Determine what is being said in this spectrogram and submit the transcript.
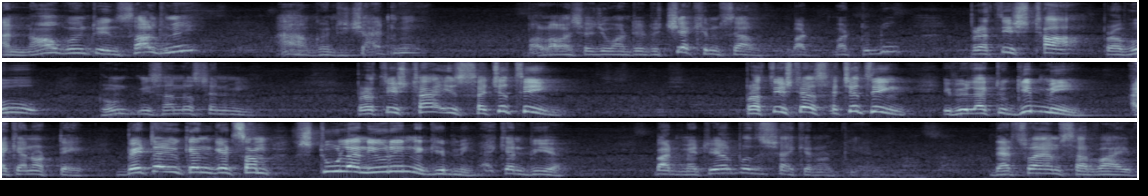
and now going to insult me? Ah, going to chat me? Vallabhachaji wanted to check himself, but what to do? Pratishtha, Prabhu, don't misunderstand me. Pratishtha is such a thing. Pratishtha is such a thing. If you like to give me, I cannot take. Better you can get some stool and urine and give me. I can bear. But material pratishtha I cannot bear. That's why I am survived.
